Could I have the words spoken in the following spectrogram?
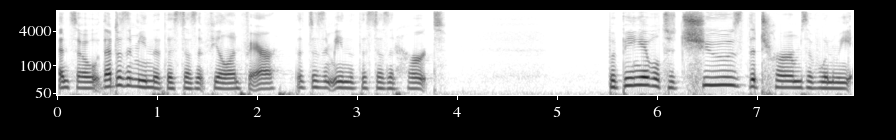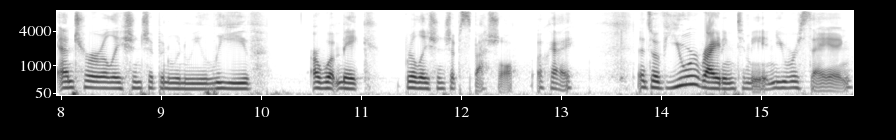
And so that doesn't mean that this doesn't feel unfair. That doesn't mean that this doesn't hurt. But being able to choose the terms of when we enter a relationship and when we leave are what make relationships special, okay? And so if you were writing to me and you were saying,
